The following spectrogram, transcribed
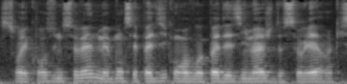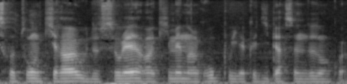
sur les courses d'une semaine, mais bon, c'est pas dit qu'on revoit pas des images de Solaire qui se retourne Kira ou de Solaire qui mène un groupe où il y a que 10 personnes dedans, quoi.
